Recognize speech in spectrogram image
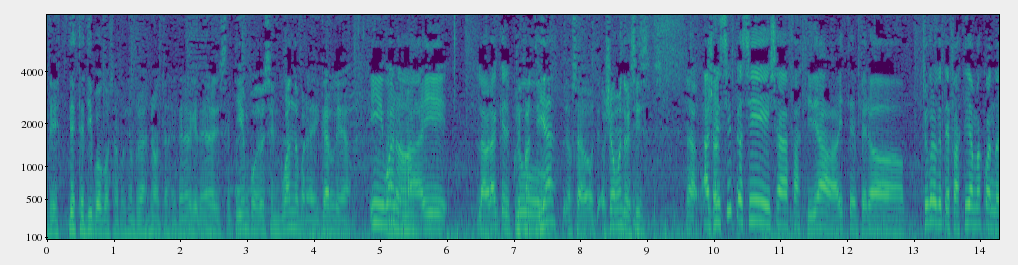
de- de este tipo de cosas? Por ejemplo, las notas, de tener que tener ese tiempo de vez en cuando para dedicarle a. Y bueno, ahí la verdad que el ¿Te club... O sea, o te- o llega un momento que decís. Al ya- principio sí, ya fastidiaba, ¿viste? Pero yo creo que te fastidia más cuando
